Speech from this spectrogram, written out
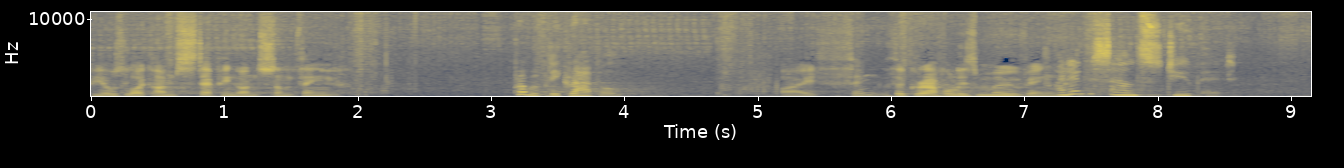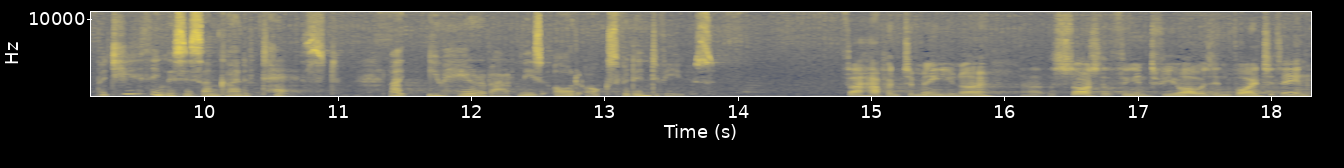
Feels like I'm stepping on something. Probably gravel. I think the gravel is moving. I know this sounds stupid, but do you think this is some kind of test? Like you hear about in these odd Oxford interviews? That happened to me, you know. At the start of the interview, I was invited in.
